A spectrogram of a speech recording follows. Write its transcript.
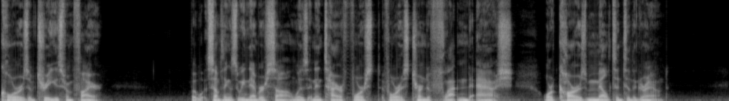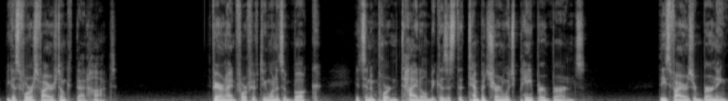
cores of trees from fire. But what, some things we never saw was an entire forest, forest turned to flattened ash or cars melted to the ground because forest fires don't get that hot. Fahrenheit 451 is a book. It's an important title because it's the temperature in which paper burns. These fires are burning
